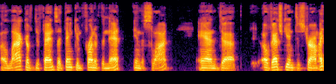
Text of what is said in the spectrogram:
A lack of defense, I think, in front of the net in the slot. And uh, Ovechkin to Strome. I,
